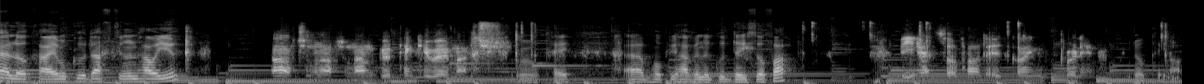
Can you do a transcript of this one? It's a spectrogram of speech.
Hello, Kayam. Good afternoon. How are you? Afternoon, afternoon. I'm good. Thank you very much. Okay. Um, hope you're having a good day so far. Yeah, so far it's going brilliant. Okay. No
